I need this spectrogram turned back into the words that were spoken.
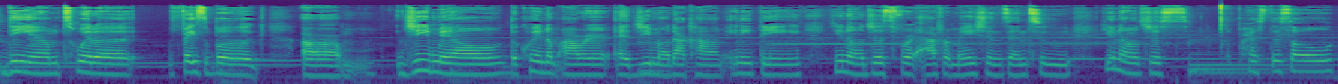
DM, Twitter, Facebook, um, Gmail, the Queendom Hour at gmail.com, anything, you know, just for affirmations and to, you know, just press this whole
